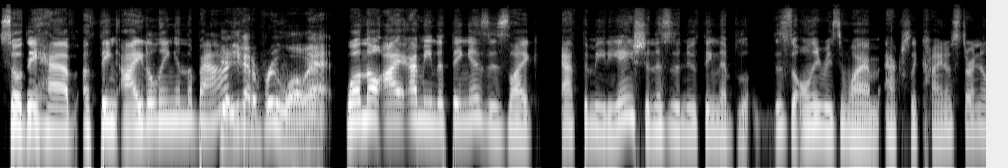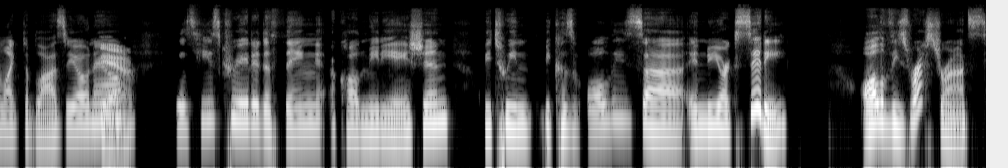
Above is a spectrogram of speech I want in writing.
So they have a thing idling in the back. Yeah, you got to prove all that. Well, no, I I mean the thing is is like at the mediation, this is a new thing that Bl- this is the only reason why I'm actually kind of starting to like De Blasio now Yeah. is he's created a thing called mediation between because of all these uh in New York City, all of these restaurants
